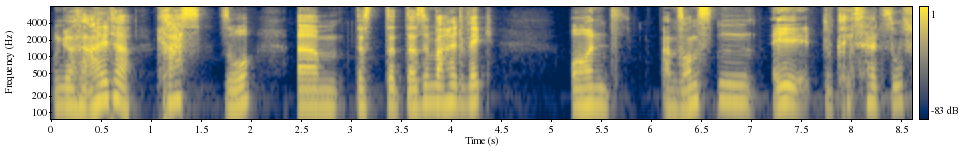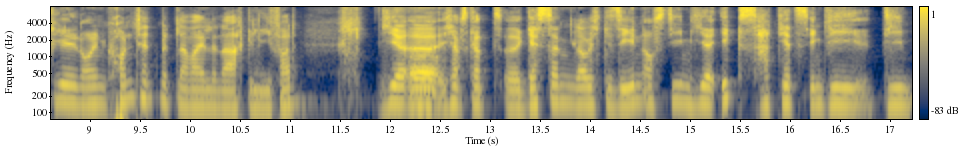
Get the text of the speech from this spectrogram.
Und gedacht, Alter, krass, so. Ähm, das, da, da sind wir halt weg. Und ansonsten, ey, du kriegst halt so viel neuen Content mittlerweile nachgeliefert. Hier, Oh. äh, ich habe es gerade äh, gestern, glaube ich, gesehen auf Steam. Hier, X hat jetzt irgendwie die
